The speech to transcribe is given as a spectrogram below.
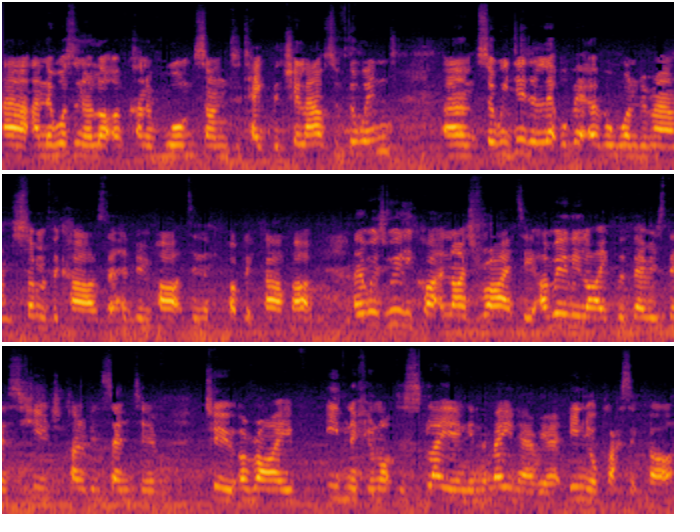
uh, and there wasn't a lot of kind of warm sun to take the chill out of the wind. Um, so we did a little bit of a wander around some of the cars that had been parked in the public car park, and it was really quite a nice variety. I really like that there is this huge kind of incentive to arrive, even if you're not displaying in the main area, in your classic car,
